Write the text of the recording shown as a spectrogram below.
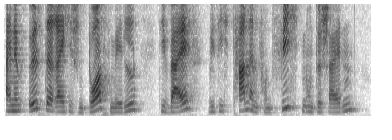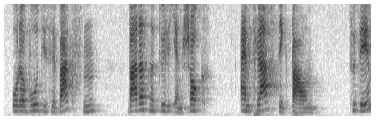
einem österreichischen Dorfmädel, die weiß, wie sich Tannen von Fichten unterscheiden oder wo diese wachsen, war das natürlich ein Schock. Ein Plastikbaum. Zudem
